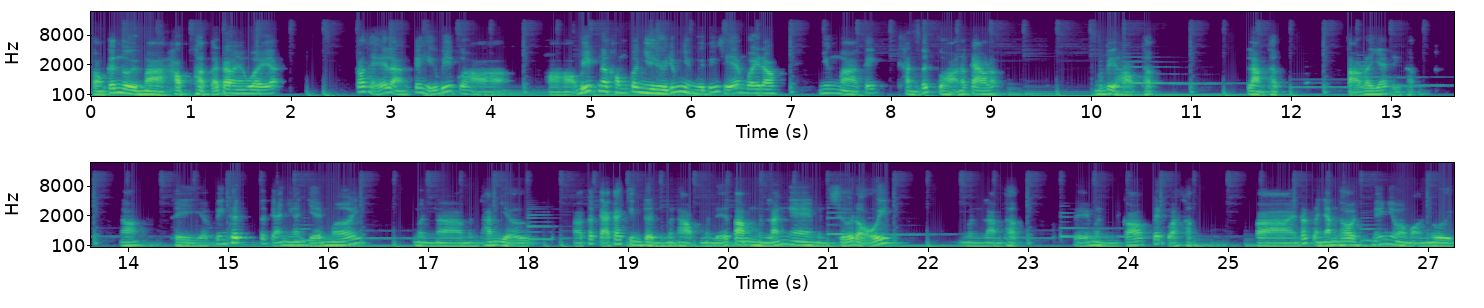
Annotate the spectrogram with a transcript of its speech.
Còn cái người mà học thật ở trong em quay á, có thể là cái hiểu biết của họ họ họ biết nó không có nhiều giống như người tiến sĩ em quay đâu, nhưng mà cái thành tích của họ nó cao lắm bởi vì họ học thật làm thật tạo ra giá trị thật. Đó thì à, khuyến khích tất cả những anh chị em mới mình à, mình tham dự à, tất cả các chương trình mình học mình để tâm mình lắng nghe mình sửa đổi mình làm thật để mình có kết quả thật và rất là nhanh thôi. Nếu như mà mọi người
